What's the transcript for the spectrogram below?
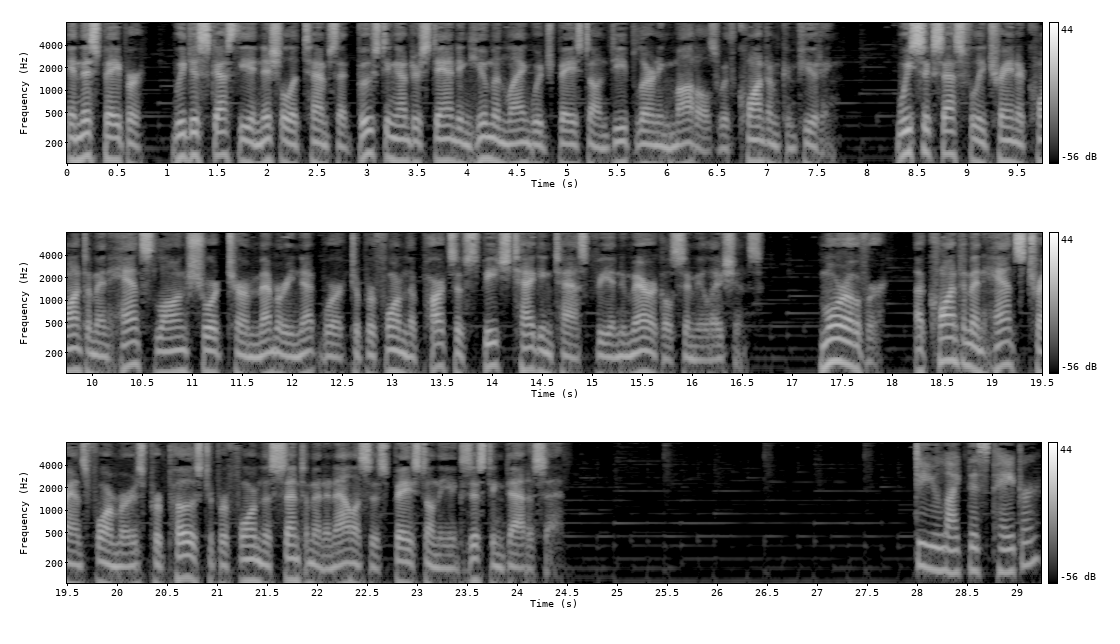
in this paper, we discuss the initial attempts at boosting understanding human language based on deep learning models with quantum computing. We successfully train a quantum enhanced long short term memory network to perform the parts of speech tagging task via numerical simulations. Moreover, a quantum enhanced transformer is proposed to perform the sentiment analysis based on the existing dataset. Do you like this paper?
